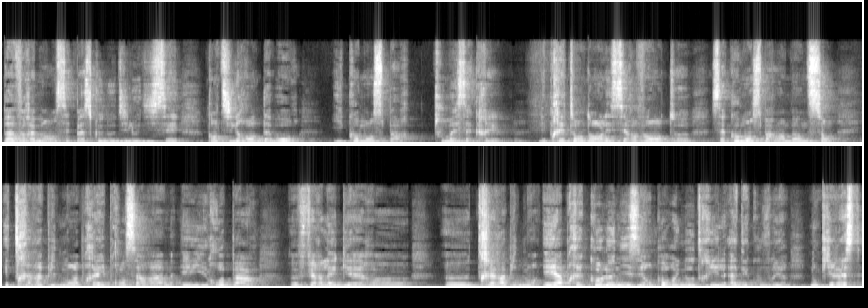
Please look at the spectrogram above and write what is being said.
Pas vraiment, c'est pas ce que nous dit l'Odyssée. Quand il rentre d'abord, il commence par tout massacré. Les prétendants, les servantes, euh, ça commence par un bain de sang. Et très rapidement après, il prend sa rame et il repart euh, faire la guerre euh, très rapidement. Et après, coloniser encore une autre île à découvrir. Donc il reste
